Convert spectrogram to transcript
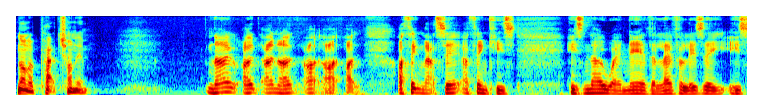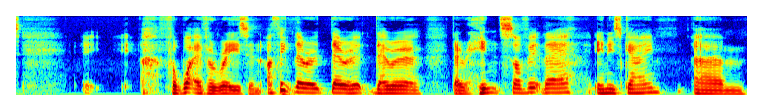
Not a patch on him. No, I, I, I, I, I think that's it. I think he's he's nowhere near the level, is he? He's for whatever reason. I think there are there are there are there are hints of it there in his game. Um,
